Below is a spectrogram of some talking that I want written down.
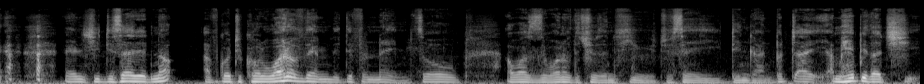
and she decided, no, I've got to call one of them the different name. So, I was one of the chosen few to say Dingaan. But I, I'm happy that she,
